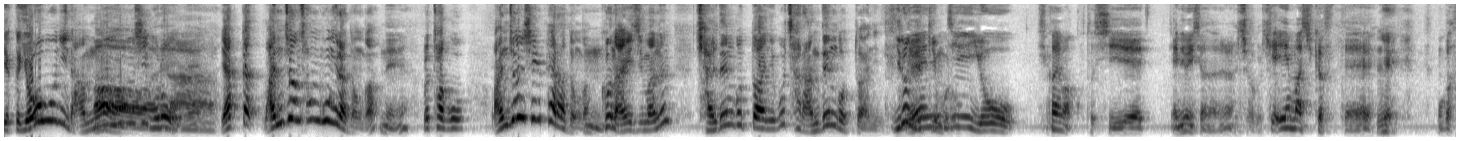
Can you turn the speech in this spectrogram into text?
약간 여운이 남는 아, 형식으로 네. 약간 완전 성공이라던가 네. 그렇다고 완전 실패라던가 음. 그건 아니지만은 잘 된 것도 아니고 잘 안 된 것도 아닌 이런 왠지 느낌으로 요 신카이 마코토 씨의 애니메이션을 그쵸, 그쵸. 게임화 시켰을 때 예. 뭔가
